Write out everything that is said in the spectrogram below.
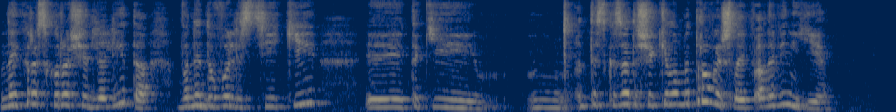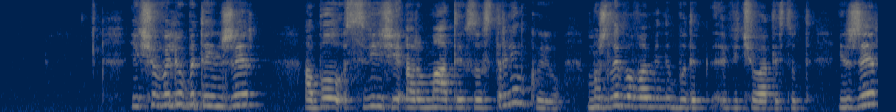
Вони якраз хороші для літа, вони доволі стійкі, е, такі, не сказати, що кілометровий шлейф, але він є. Якщо ви любите інжир або свіжі аромати з остринкою, можливо, вам і не буде відчуватись тут інжир,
